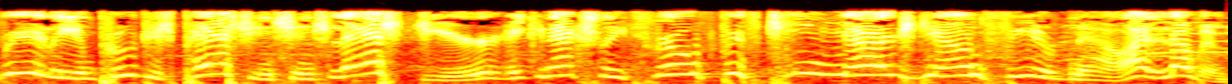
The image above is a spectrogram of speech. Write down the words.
really improved his passing since last year. He can actually throw 15 yards downfield now. I love him.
